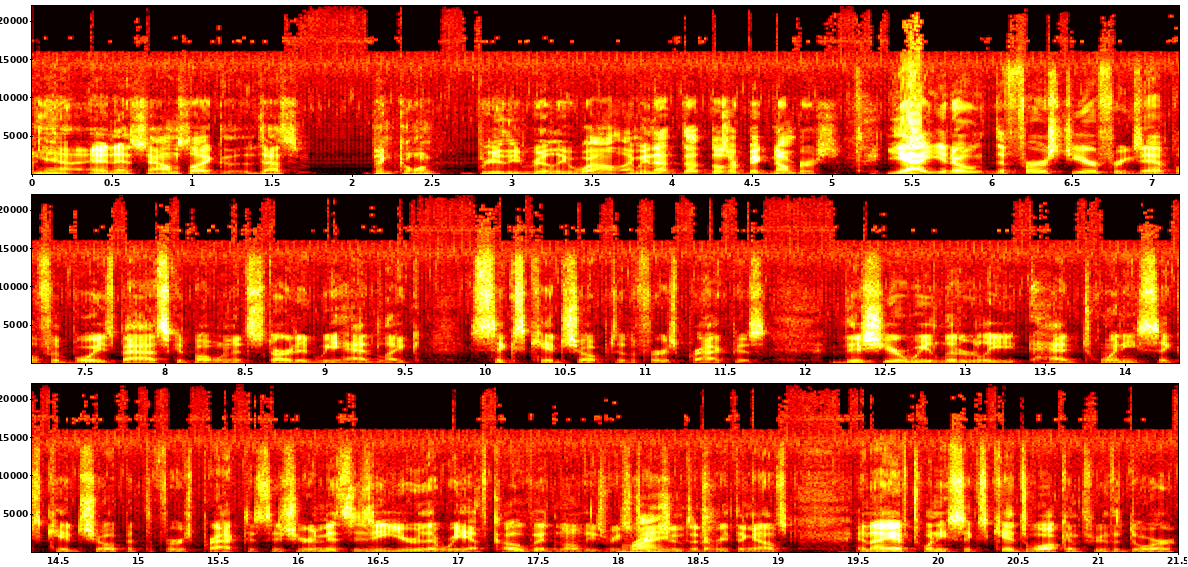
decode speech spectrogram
Yeah, and it sounds like that's been going really, really well. I mean, that, that those are big numbers. Yeah, you know, the first year, for example, for boys basketball, when it started, we had like six kids show up to the first practice. This year, we literally had 26 kids show up at the first practice this year. And this is a year that we have COVID and all these restrictions Right. and everything else. And I have 26 kids walking through the door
